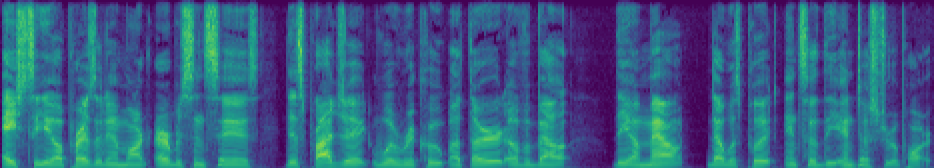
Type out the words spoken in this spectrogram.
HTL President Mark Urbison says this project will recoup a third of about the amount that was put into the industrial park.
